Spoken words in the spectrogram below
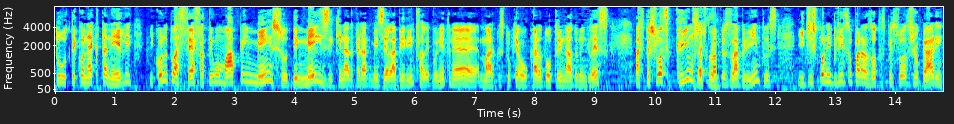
Tu te conecta nele e quando tu acessa tem um mapa imenso de maze, que na verdade maze é labirinto, falei bonito, né, Marcos, tu que é o cara doutrinado no inglês. As pessoas criam seus próprios labirintos e disponibilizam para as outras pessoas jogarem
